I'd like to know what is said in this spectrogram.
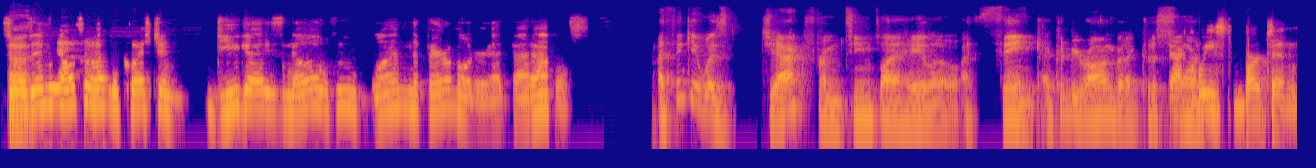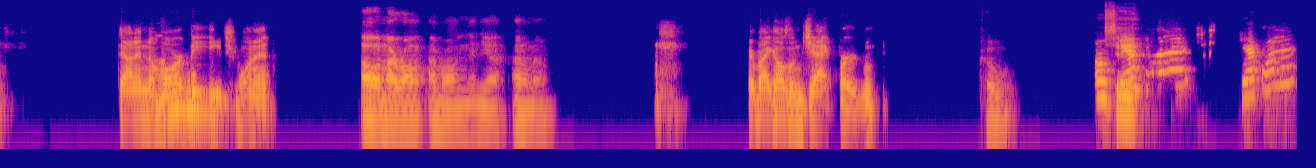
So Uh, then we also have a question. Do you guys know who won the paramotor at Bad Apples? I think it was Jack from Team Fly Halo. I think I could be wrong, but I could have sworn. Jacques Burton down in Navarre Oh. Beach won it. Oh, am I wrong? I'm wrong then. Yeah, I don't know. Everybody calls him Jack Burton. Cool. Oh, See- Jack won it? Jack won it?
